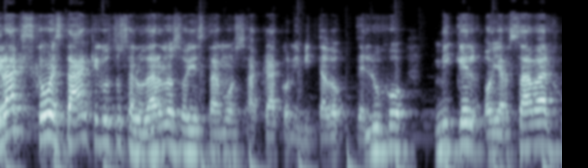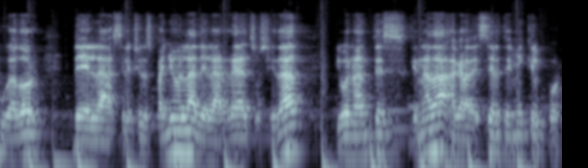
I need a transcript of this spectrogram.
Cracks, ¿cómo están? Qué gusto saludarlos. Hoy estamos acá con invitado de lujo, Miquel Oyarzábal, jugador de la selección española, de la Real Sociedad. Y bueno, antes que nada, agradecerte, Miquel, por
